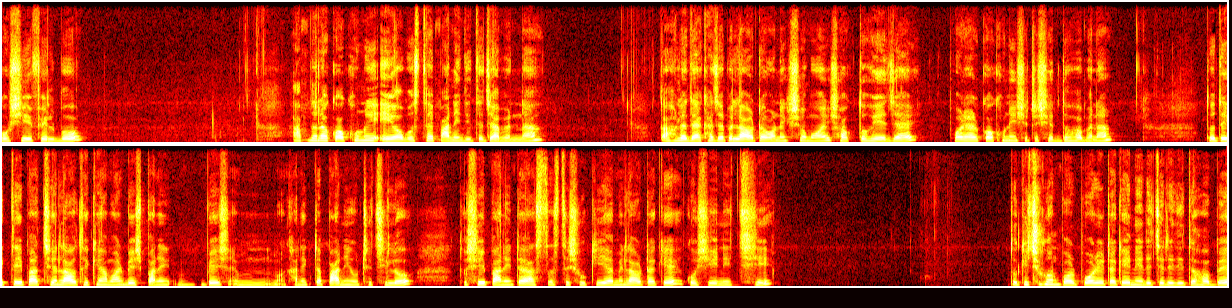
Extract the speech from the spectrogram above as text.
কষিয়ে ফেলব। আপনারা কখনোই এই অবস্থায় পানি দিতে যাবেন না। তাহলে দেখা যাবে লাউটা অনেক সময় শক্ত হয়ে যায়, পরে আর কখনোই সেটা সেদ্ধ হবে না। তো দেখতেই পাচ্ছেন, লাউ থেকে আমার বেশ পানি, বেশ খানিকটা পানি উঠেছিল। তো সেই পানিটা আস্তে আস্তে শুকিয়ে আমি লাউটাকে কষিয়ে নিচ্ছি। তো কিছুক্ষণ পর পর এটাকে নেড়ে চেড়ে দিতে হবে।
